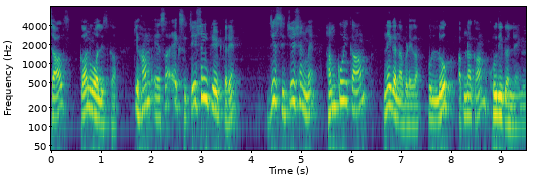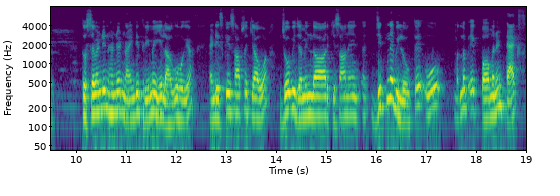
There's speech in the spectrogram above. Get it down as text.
चार्ल्स कॉर्नवालिस का, कि हम ऐसा एक सिचुएशन क्रिएट करें, जिस सिचुएशन में हमको ही काम नहीं करना पड़ेगा, वो लोग अपना काम खुद ही कर लेंगे। तो 1793 में ये लागू हो गया एंड इसके हिसाब से क्या हुआ? जो भी ज़मींदार, किसान हैं, जितने भी लोग थे, वो मतलब एक परमानेंट टैक्स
